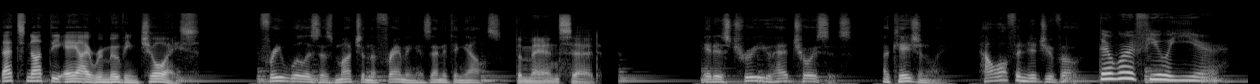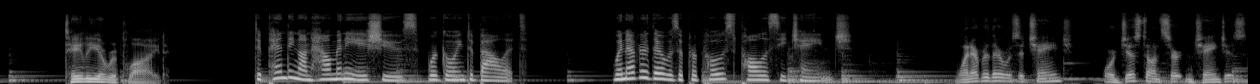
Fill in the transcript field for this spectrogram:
That's not the AI removing choice. Free will is as much in the framing as anything else. The man said. It is true you had choices. Occasionally. How often did you vote? There were a few a year. Talia replied. Depending on how many issues we're going to ballot. Whenever there was a proposed policy change. Whenever there was a change? Or just on certain changes?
